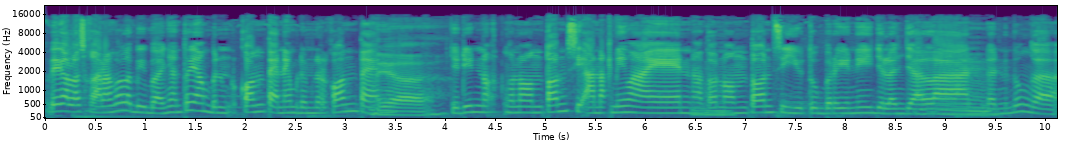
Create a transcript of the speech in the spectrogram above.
Tapi kalau sekarang tuh lebih banyak tuh yang ben- konten yang benar-benar konten. Iya. Jadi no- nonton si anak nih main atau Hmm. nonton si youtuber ini jalan-jalan dan itu nggak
